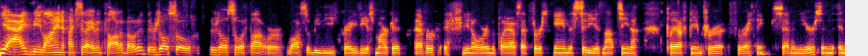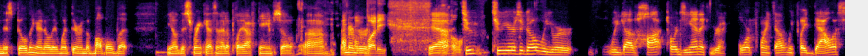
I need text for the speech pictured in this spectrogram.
Yeah, I'd be lying if I said I haven't thought about it. There's also there's also a thought where Los will be the craziest market ever if you know we're in the playoffs. That first game, the city has not seen a playoff game for for I think seven years in in this building. I know they went there in the bubble, but you know this rink hasn't had a playoff game. So um, I remember, oh, buddy, yeah, Uh-oh. two two years ago we were we got hot towards the end. I think we were like four points out. and We played Dallas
